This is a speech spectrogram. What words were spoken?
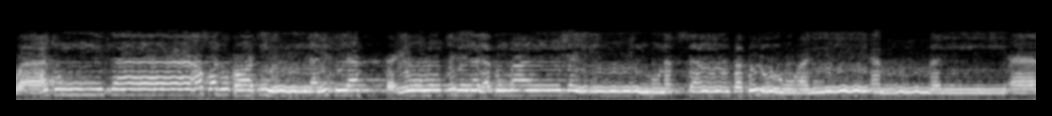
وآتوا النساء صدقاتهن نحلة فإن طبن لكم عن شيء منه نفسا فكلوه هنيئا مريئا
